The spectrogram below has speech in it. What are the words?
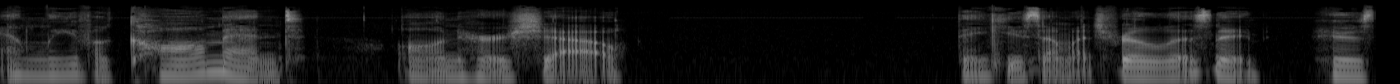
and leave a comment on her show. Thank you so much for listening. Here's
